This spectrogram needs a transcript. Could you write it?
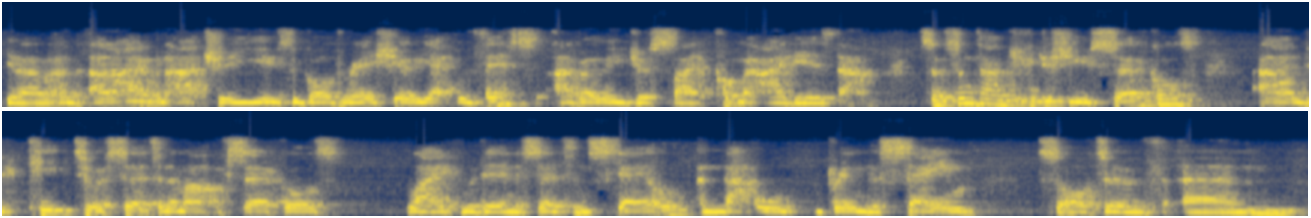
you know. And, and I haven't actually used the gold ratio yet with this. I've only just like put my ideas down. So sometimes you can just use circles and keep to a certain amount of circles like within a certain scale, and that will bring the same sort of um,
